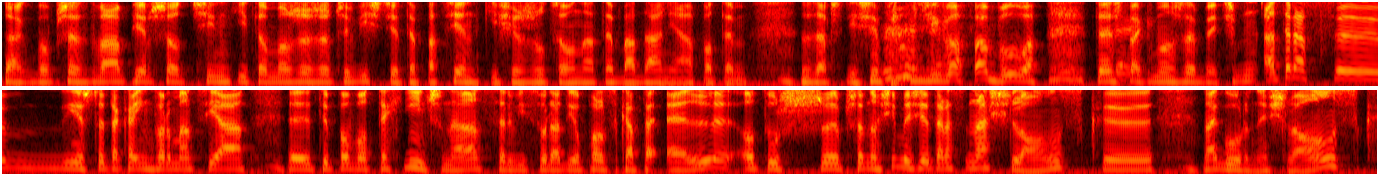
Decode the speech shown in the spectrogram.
Tak, bo przez dwa pierwsze odcinki to może rzeczywiście te pacjentki się rzucą na te badania, a potem zacznie się prawdziwa fabuła. Też tak. tak może być. A teraz y, jeszcze taka informacja y, typowo techniczna z serwisu radiopolska.pl. Otóż y, przenosimy się teraz na Śląsk, na Górny Śląsk,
